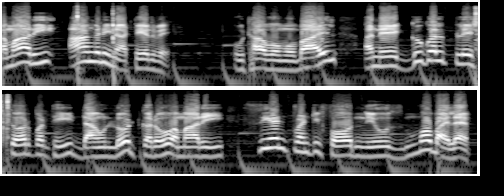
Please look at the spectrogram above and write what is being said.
તમારી આંગળીના ટેરવે. ઉઠાવો મોબાઈલ અને ગૂગલ પ્લે સ્ટોર પરથી ડાઉનલોડ કરો અમારી CN twenty four news mobile app.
